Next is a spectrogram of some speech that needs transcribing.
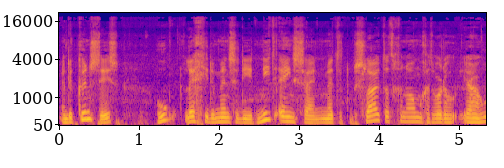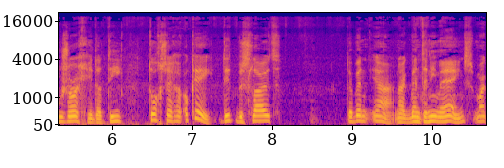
En de kunst is, hoe leg je de mensen die het niet eens zijn met het besluit dat genomen gaat worden, ja, hoe zorg je dat die toch zeggen: oké, dit besluit Daar ben, ja, nou, ik ben het er niet mee eens, maar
